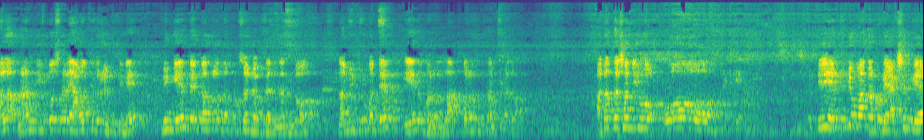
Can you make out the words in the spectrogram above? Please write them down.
ಅಲ್ಲ ನಾನು ನಿಮ್ಗೋಸ್ಕರ ಯಾವತ್ತಿದ್ರು ಇರ್ತೀನಿ. ನಿಂಗೆ ಏನ್ ಬೇಕಾದ್ರೂ ಅದನ್ನ ಕೊಡ್ಸೋ ಜವಾಬ್ದಾರಿ ನಂದು. ನಮ್ಮಿಬ್ರು ಮತ್ತೆ ಏನು ಬರಲ್ಲ. ಬರೋದಕ್ಕೆ ನಾನು ಬಿಡಲ್ಲ ಅದಾದ ತಕ್ಷಣ ನೀವು ಓ ಇದು ಎಂಟು ಮಾತ್ರ ಕೊಡಿ ಆಕ್ಷನ್ಗೆ.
